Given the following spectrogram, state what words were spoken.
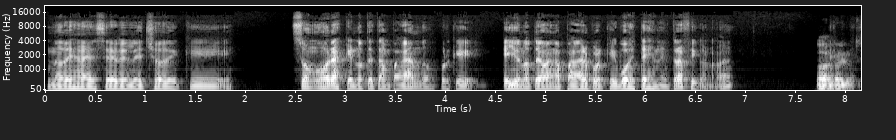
no deja de ser el hecho de que son horas que no te están pagando, porque ellos no te van a pagar porque vos estés en el tráfico, ¿no? ¿Eh? Correcto.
